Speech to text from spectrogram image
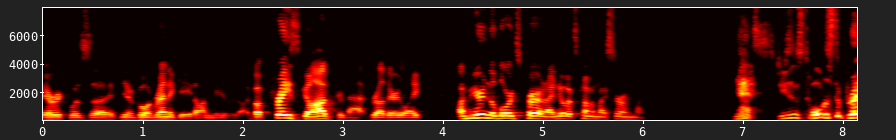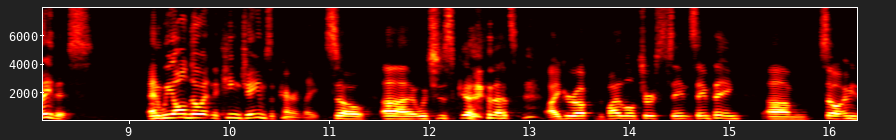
Eric was uh, you know going renegade on me, but praise God for that, brother. Like I'm hearing the Lord's Prayer and I know it's coming in my sermon. I'm like, yes, Jesus told us to pray this. And we all know it in the King James, apparently. So, uh, which is. That's I grew up by the little church, same same thing. Um, so, I mean,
